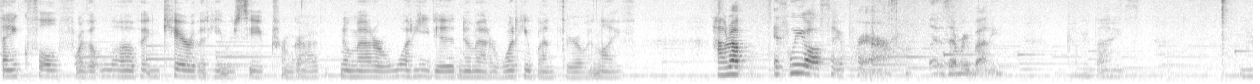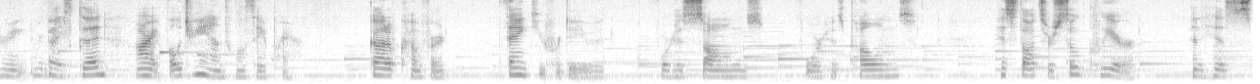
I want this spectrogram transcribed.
thankful for the love and care that he received from God, no matter what he did, no matter what he went through in life. How about if we all say a prayer? Is everybody? Everybody's all right everybody's good? All right fold your hands we'll say a prayer. God of comfort thank you for david for his songs for his poems. His thoughts are so clear and his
